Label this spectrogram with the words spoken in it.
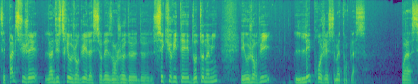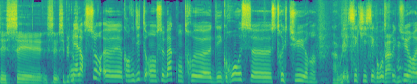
c'est pas le sujet. L'industrie aujourd'hui, elle est sur des enjeux de, sécurité, d'autonomie. Et aujourd'hui, les projets se mettent en place. Voilà, c'est plutôt. Mais alors, sur, euh, quand vous dites on se bat contre euh, des grosses euh, structures, ah c'est qui ces grosses bah, structures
